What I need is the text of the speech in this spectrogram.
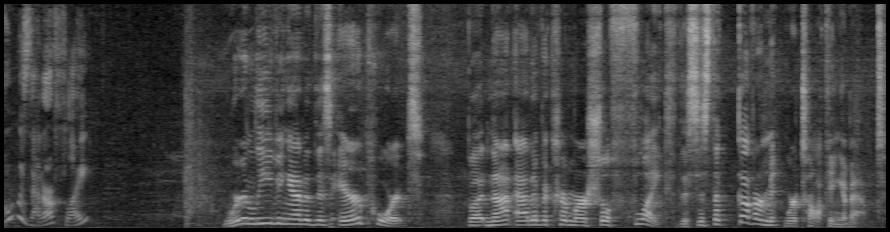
Oh, was that our flight? We're leaving out of this airport, but not out of a commercial flight. This is the government we're talking about.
